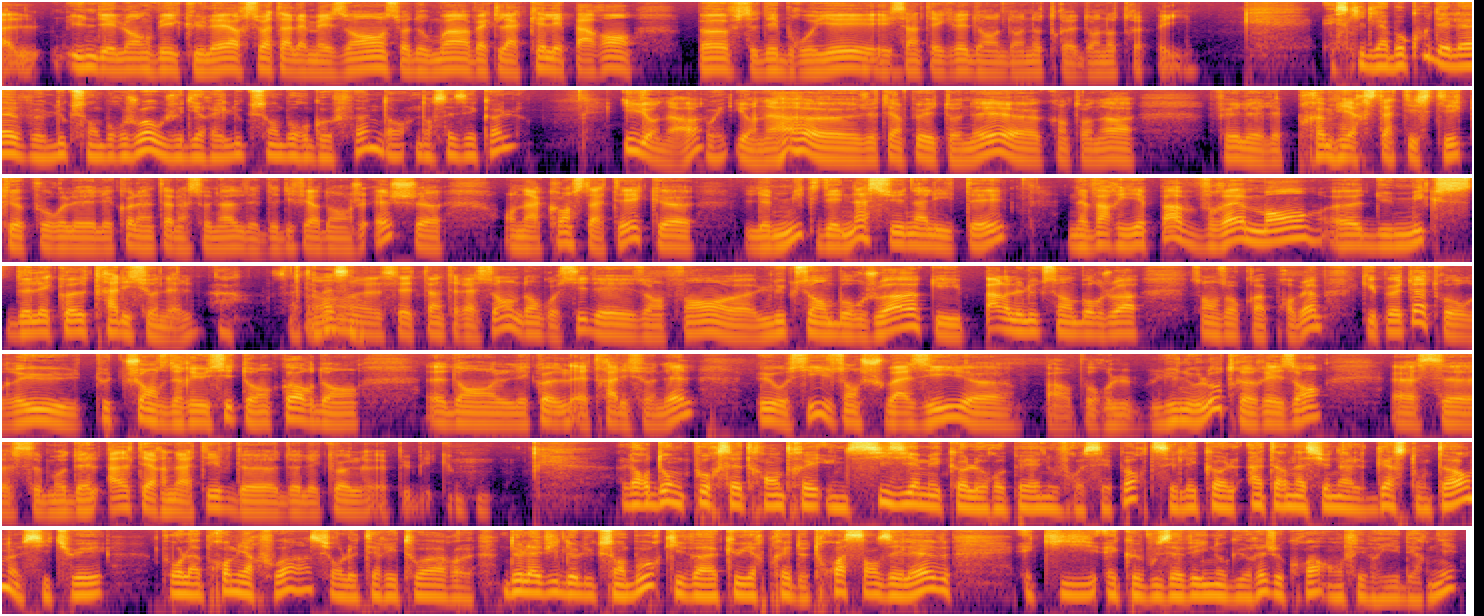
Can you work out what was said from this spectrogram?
une des langues véhiculaires, soit à la maison, soit au moins avec laquelle les parents peuvent se débrouiller et s'intégrer dans, notre, dans notre pays. Est-ce qu'il y a beaucoup d'élèves luxembourgeois, ou je dirais luxembourgophones, dans ces écoles? Il y en a, oui. il y en a. Euh, j'étais un peu étonné euh, quand on a fait les, premières statistiques pour l'école internationale de, de différents Esch. Euh, on a constaté que le mix des nationalités ne variait pas vraiment du mix de l'école traditionnelle. Ah. C'est intéressant. C'est intéressant. Donc aussi des enfants luxembourgeois qui parlent luxembourgeois sans aucun problème, qui peut-être auraient eu toute chance de réussite encore dans, dans l'école traditionnelle, eux aussi, ils ont choisi, euh, pour l'une ou l'autre raison, euh, ce, modèle alternatif de, l'école publique. Mhm. Alors donc pour cette rentrée, une sixième école européenne ouvre ses portes. C'est l'école internationale Gaston Thorne, située pour la première fois hein, sur le territoire euh, de la ville de Luxembourg, qui va accueillir près de 300 élèves et que vous avez inauguré, je crois, en février dernier.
